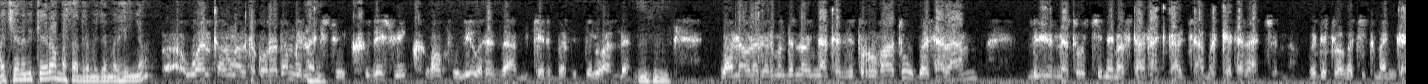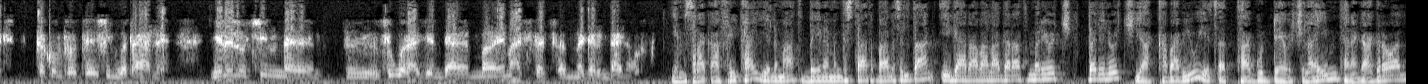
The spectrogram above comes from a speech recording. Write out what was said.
መቼ ነው የሚካሄደው? አምባሳደር መጀመሪያ ይሄኛው well ቀኑ አልተቆረጠም፣ ግን next week this week hopefully ወደዛ የሚካሄድበት እድሉ አለ። ዋናው ነገር ምንድን ነው? እኛ ከዚህ ትሩፋቱ በሰላም ልዩነቶችን የመፍታት አቅጣጫ መከተላችን ነው። በ diplomatic መንገድ ከ confrontation ወጣ ያለ የሌሎችን ስውር አጀንዳ የማስፈጸም ነገር እንዳይኖር የምስራቅ አፍሪካ የልማት በይነ መንግስታት ባለስልጣን ኢጋድ አባል ሀገራት መሪዎች በሌሎች የአካባቢው የጸጥታ ጉዳዮች ላይም ተነጋግረዋል።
